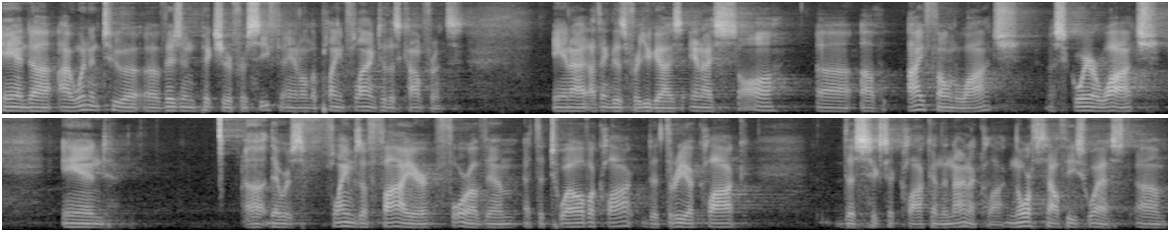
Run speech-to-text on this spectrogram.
And uh, I went into a, a, vision picture for CFAN on the plane flying to this conference. And I, I think this is for you guys. And I saw uh, an iPhone watch, a square watch, and uh, there was flames of fire, four of them, at the 12 o'clock, the 3 o'clock, the six o'clock and the nine o'clock, north, south, east, west. Um,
